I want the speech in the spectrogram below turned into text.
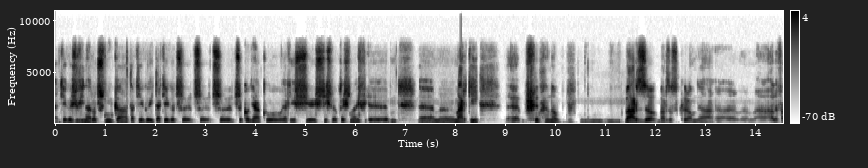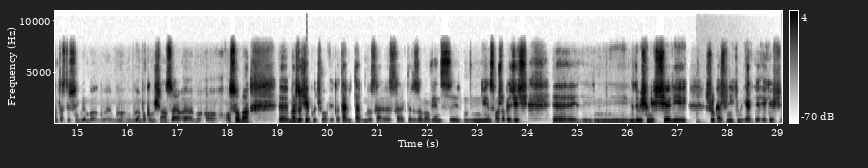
jakiegoś wina rocznika takiego i takiego, czy, czy, czy, czy koniaku jakiejś ściśle określonej marki. E, no, bardzo, bardzo skromna, ale fantastycznie głęboko, myśląca e, osoba, e, bardzo ciepły człowiek. Tak, tak bym go scharakteryzował, więc, więc można powiedzieć, gdybyśmy chcieli szukać w nikim jak, jakiegoś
